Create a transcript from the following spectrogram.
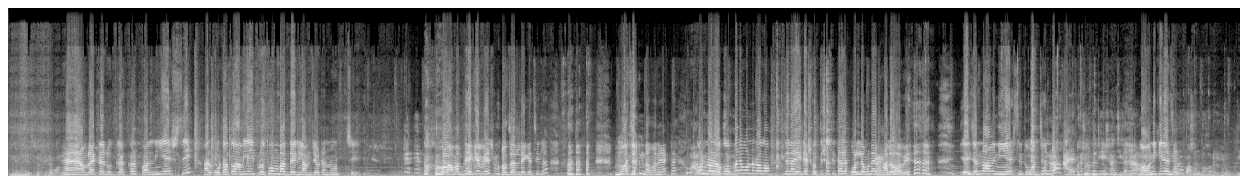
কিনে নিয়ে এসছো সেটা বলো। হ্যাঁ আমরা একটা রুদ্রাক্ষর ফল নিয়ে এসেছি। আর ওটা তো আমি এই প্রথমবার দেখলাম যে ওটা নড়ছে। তো আমার দেখে বেশ মজার লেগেছিল। মজার না মানে একটা অন্যরকম মানে অন্যরকম যে না এটা সত্যি সত্যি তাহলে পড়লে মনে হয় ভালো হবে। এই জন্য আমি নিয়ে এসেছি তোমার জন্য। আর একটা সুন্দর জিনিস আনছি জানো? মামনি কিনেছে। পছন্দ হবে সত্যি।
